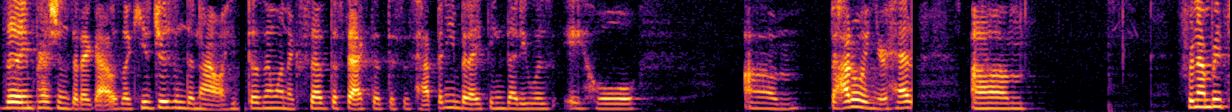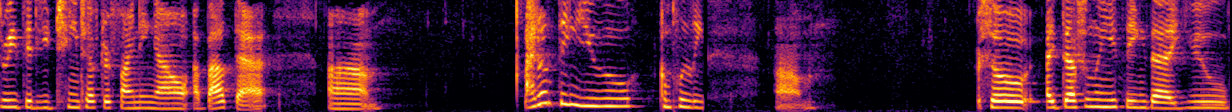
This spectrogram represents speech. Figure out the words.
the impressions that I got. I was like, he's just in denial. He doesn't want to accept the fact that this is happening. But I think that it was a whole um, battle in your head. Um, for number three, did you change after finding out about that? Um, I don't think you completely. Um, so I definitely think that you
